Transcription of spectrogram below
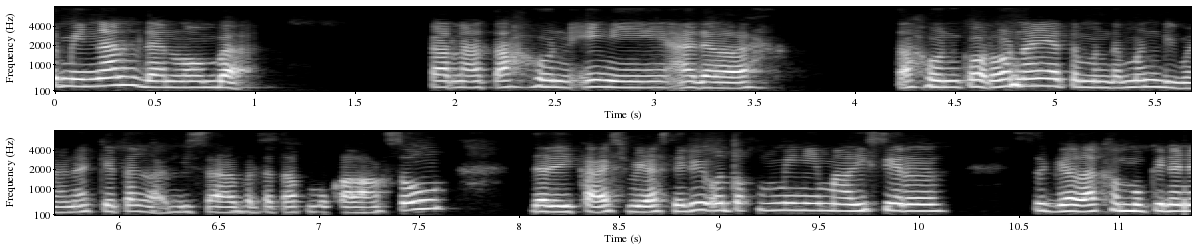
seminar dan lomba. Karena tahun ini adalah tahun corona ya teman-teman di mana kita nggak bisa bertetap muka langsung dari KSBA sendiri untuk meminimalisir segala kemungkinan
